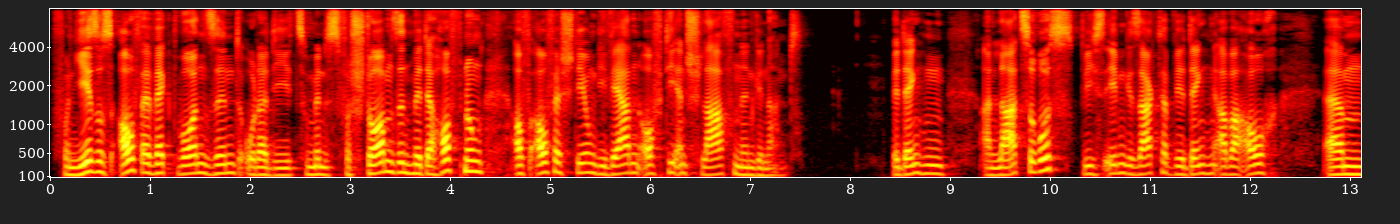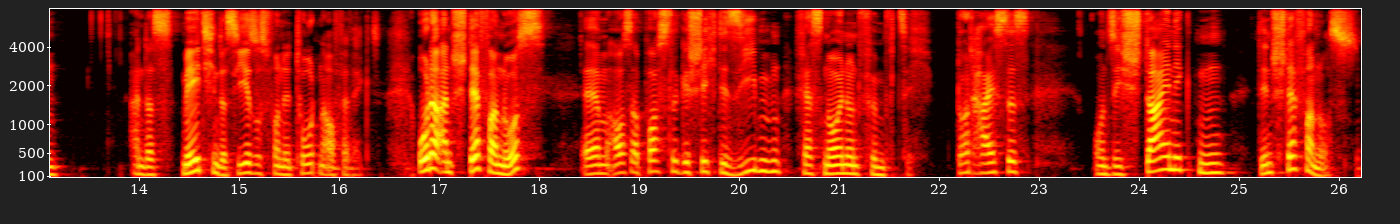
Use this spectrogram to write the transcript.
von Jesus auferweckt worden sind oder die zumindest verstorben sind mit der Hoffnung auf Auferstehung, die werden oft die Entschlafenen genannt. Wir denken an Lazarus, wie ich es eben gesagt habe, wir denken aber auch ähm, an das Mädchen, das Jesus von den Toten auferweckt. Oder an Stephanus ähm, aus Apostelgeschichte 7, Vers 59. Dort heißt es, und sie steinigten den Stephanus.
